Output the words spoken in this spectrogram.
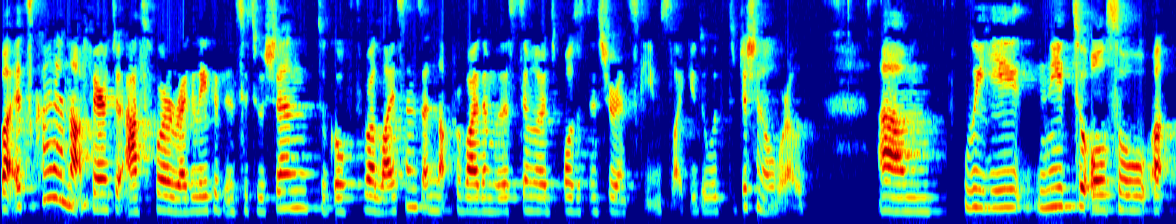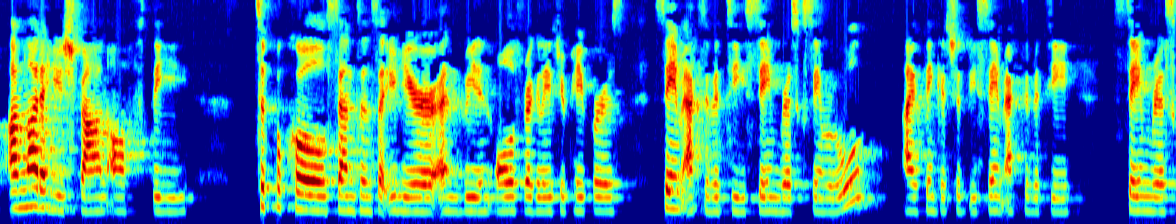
but it's kind of not fair to ask for a regulated institution to go through a license and not provide them with a similar deposit insurance schemes like you do with the traditional world. Um, we need to also, uh, I'm not a huge fan of the typical sentence that you hear and read in all of regulatory papers, same activity, same risk, same rule. I think it should be same activity, same risk,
